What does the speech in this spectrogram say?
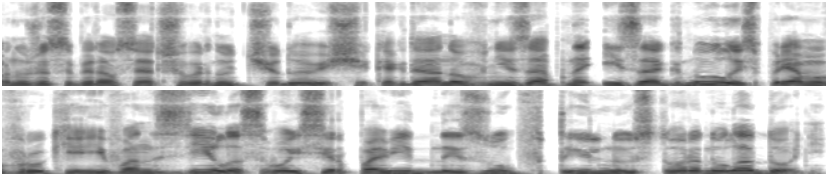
Он уже собирался отшвырнуть чудовище, когда оно внезапно изогнулось прямо в руке и вонзило свой серповидный зуб в тыльную сторону ладони.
